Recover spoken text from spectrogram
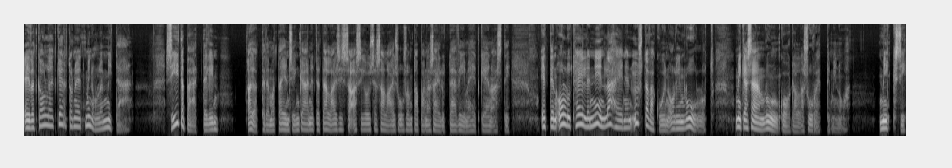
eivätkä olleet kertoneet minulle mitään. Siitä päättelin, ajattelematta ensinkään, että tällaisissa asioissa salaisuus on tapana säilyttää viime hetkeen asti, etten ollut heille niin läheinen ystävä kuin olin luullut, mikä sään luun kohdalla suretti minua. Miksi?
